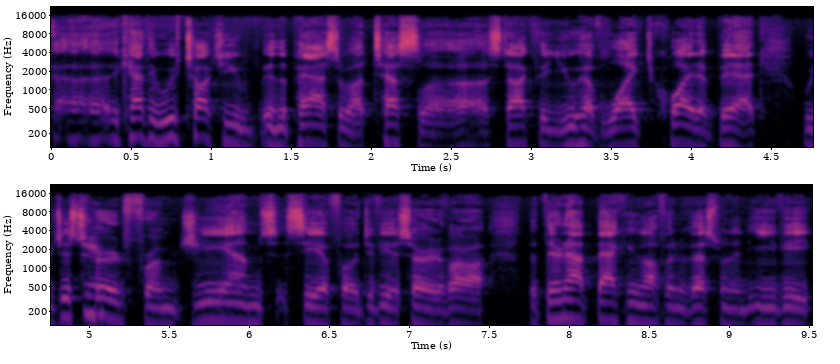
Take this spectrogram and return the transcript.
Uh, Cathie, we've talked to you in the past about Tesla, a stock that you have liked quite a bit. We just yeah. heard from GM's CFO, Dhivya Suryadevara, that they're not backing off an investment in EV.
